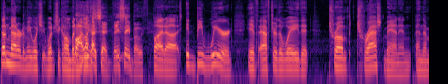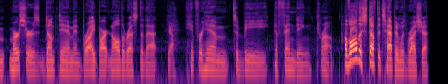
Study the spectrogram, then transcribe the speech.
Doesn't matter to me what you what you call him. But well, like I said, they say both. But uh, it'd be weird if after the way that Trump trashed Bannon and the Mercers dumped him and Breitbart and all the rest of that, Yeah. for him to be defending Trump. Of all the stuff that's happened with Russia,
